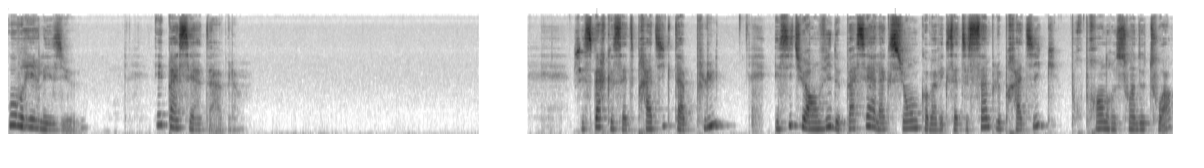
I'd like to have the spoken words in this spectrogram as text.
ouvrir les yeux et passer à table. J'espère que cette pratique t'a plu et si tu as envie de passer à l'action comme avec cette simple pratique, prendre soin de toi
